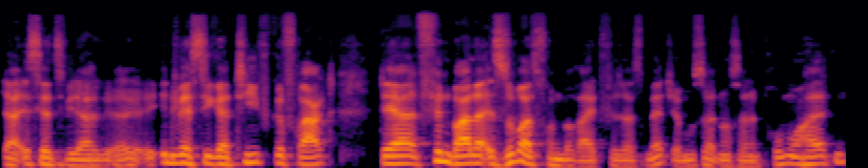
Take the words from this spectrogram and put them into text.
Da ist jetzt wieder äh, investigativ gefragt. Der Finn Balor ist sowas von bereit für das Match. Er muss halt noch seine Promo halten.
